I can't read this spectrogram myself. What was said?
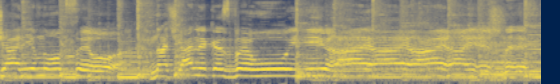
чарівну силу. Начальник СБУ і гай, гай, гай, гаїшник.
